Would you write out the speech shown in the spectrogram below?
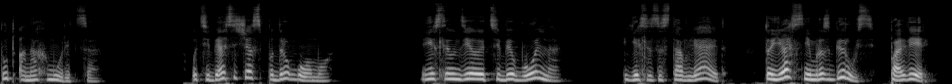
тут она хмурится. У тебя сейчас по-другому. Если он делает тебе больно, если заставляет, то я с ним разберусь, поверь.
